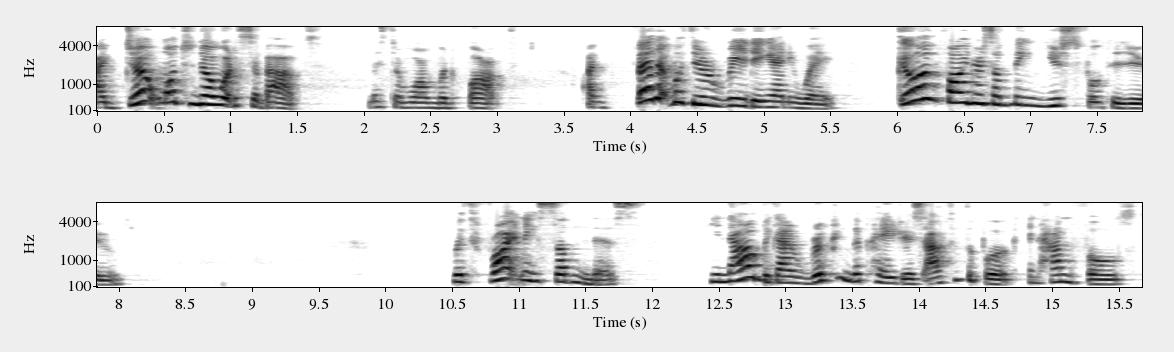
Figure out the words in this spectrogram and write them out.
I don't want to know what it's about. Mr. Wormwood barked. I'm fed up with your reading anyway. Go and find her something useful to do. With frightening suddenness, he now began ripping the pages out of the book in handfuls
